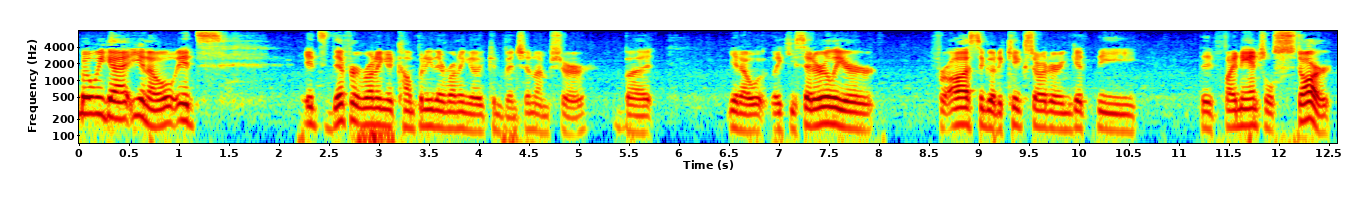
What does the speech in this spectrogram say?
But we got you know it's it's different running a company than running a convention, I'm sure. But you know, like you said earlier, for us to go to Kickstarter and get the the financial start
